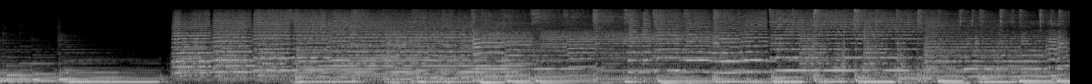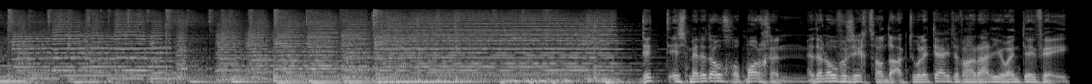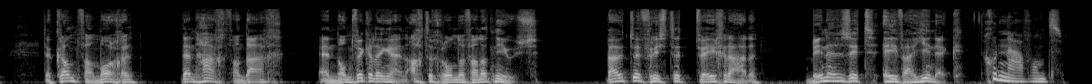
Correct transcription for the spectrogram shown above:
Dit is met het oog op morgen, met een overzicht van de actualiteiten van radio en tv. De krant van morgen, Den Haag vandaag en de ontwikkelingen en achtergronden van het nieuws. Buiten vriest het 2 graden. Binnen zit Eva Jinek. Goedenavond.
